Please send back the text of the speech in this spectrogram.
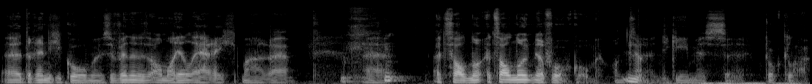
eh, erin gekomen. Ze vinden het allemaal heel erg, maar eh, eh, het, zal no- het zal nooit meer voorkomen. Want Ja. die game is eh, toch klaar.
